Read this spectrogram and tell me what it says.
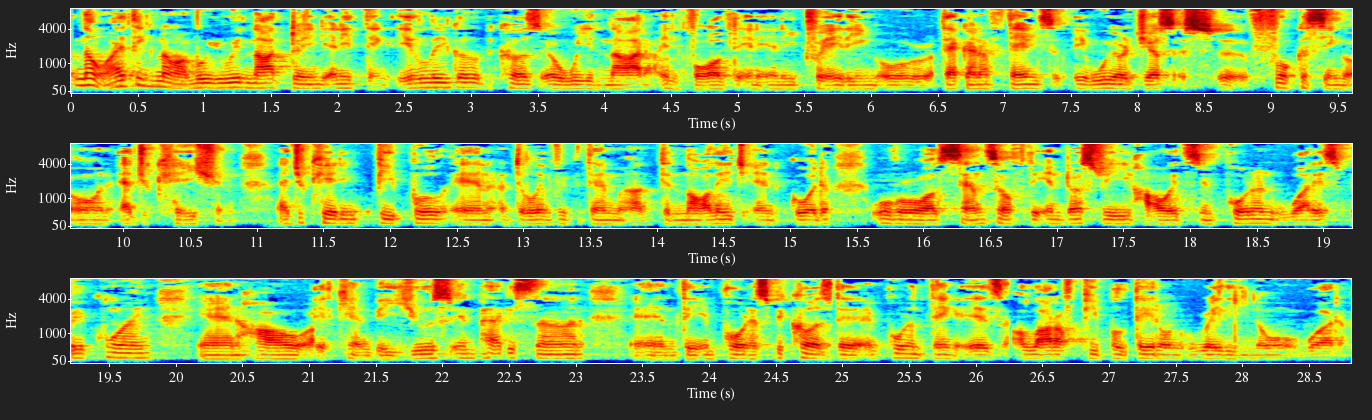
No, I think no. We, we're not doing anything illegal because uh, we're not involved in any trading or that kind of things. We are just uh, focusing on education, educating people and delivering them uh, the knowledge and good overall sense of the industry, how it's important, what is Bitcoin, and how it can be used in Pakistan, and the importance. Because the important thing is a lot of people they don't really know what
